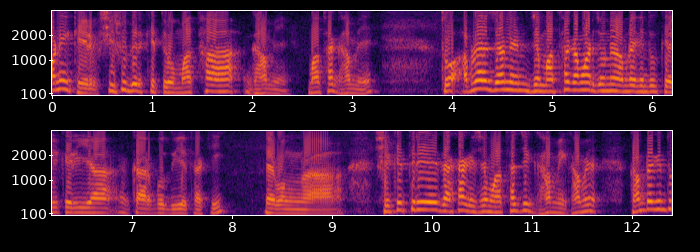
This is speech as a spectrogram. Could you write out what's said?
অনেকের শিশুদের ক্ষেত্রেও মাথা ঘামে মাথা ঘামে। তো আপনারা জানেন যে মাথা ঘামার জন্য আমরা কিন্তু ক্যালকেরিয়া, কার্বো দিয়ে থাকি এবং সেক্ষেত্রে দেখা গেছে মাথা যে ঘামে ঘামে, ঘামটা কিন্তু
